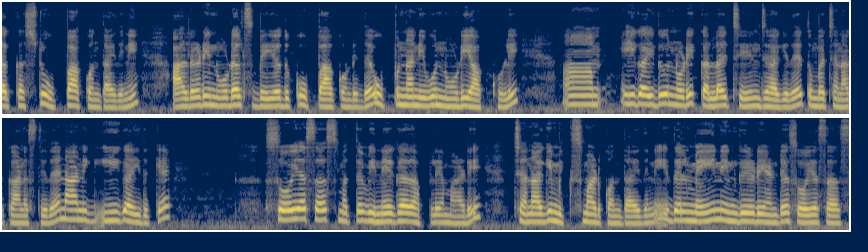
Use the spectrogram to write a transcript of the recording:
ತಕ್ಕಷ್ಟು ಉಪ್ಪು ಹಾಕ್ಕೊತಾ ಇದ್ದೀನಿ ಆಲ್ರೆಡಿ ನೂಡಲ್ಸ್ ಬೇಯೋದಕ್ಕೂ ಉಪ್ಪು ಹಾಕ್ಕೊಂಡಿದ್ದೆ. ಉಪ್ಪನ್ನ ನೀವು ನೋಡಿ ಹಾಕ್ಕೊಳ್ಳಿ. ಈಗ ಇದು ನೋಡಿ ಕಲರ್ ಚೇಂಜ್ ಆಗಿದೆ, ತುಂಬ ಚೆನ್ನಾಗಿ ಕಾಣಿಸ್ತಿದೆ. ನಾನು ಈಗ ಇದಕ್ಕೆ ಸೋಯಾ ಸಾಸ್ ಮತ್ತು ವಿನೆಗರ್ ಅಪ್ಲೈ ಮಾಡಿ ಚೆನ್ನಾಗಿ ಮಿಕ್ಸ್ ಮಾಡ್ಕೊತಾ ಇದ್ದೀನಿ. ಇದ್ರಲ್ಲಿ ಮೇಯ್ನ್ ಇಂಗ್ರೀಡಿಯೆಂಟೇ ಸೋಯಾ ಸಾಸ್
